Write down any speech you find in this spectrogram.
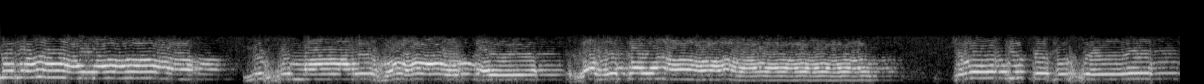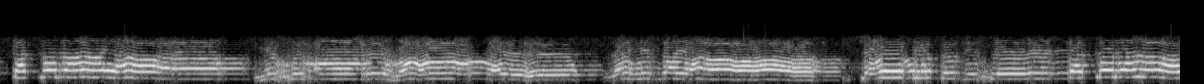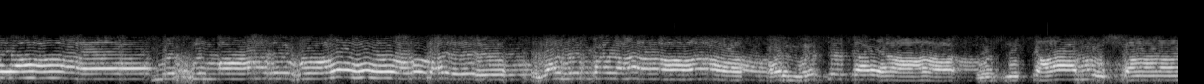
ٹکرایا مسمار ہو کر رہ گیا جو بھی تجھ سے کا نشان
